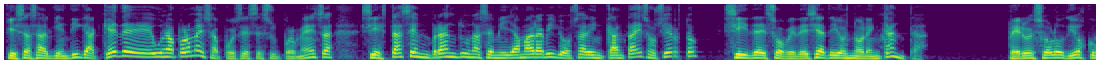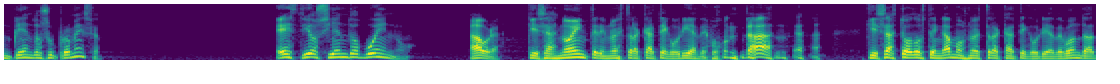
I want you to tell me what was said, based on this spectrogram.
Quizás alguien diga, ¿qué de una promesa? Pues esa es su promesa. Si está sembrando una semilla maravillosa, le encanta eso, ¿cierto? Si desobedece a Dios, no le encanta. Pero es solo Dios cumpliendo su promesa. Es Dios siendo bueno. Ahora, quizás no entre en nuestra categoría de bondad. Quizás todos tengamos nuestra categoría de bondad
